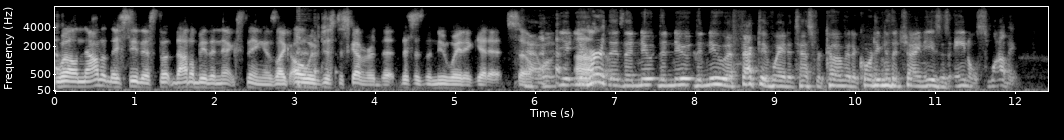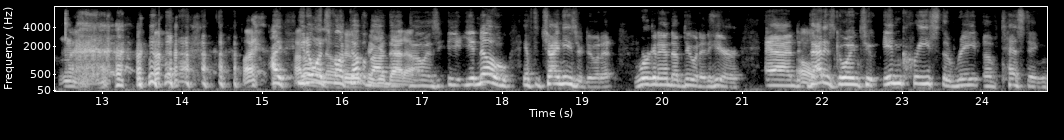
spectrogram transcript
Well, now that they see this, th- that'll be the next thing. Is like, oh, we've just discovered that this is the new way to get it. So, Yeah, well, you, you uh, heard that the new, the new, the new effective way to test for COVID, according to the Chinese, is anal swabbing. I, I, I you know what's know fucked up about that, that though is you, you know if the Chinese are doing it, we're going to end up doing it here, and Oh. that is going to increase the rate of testing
